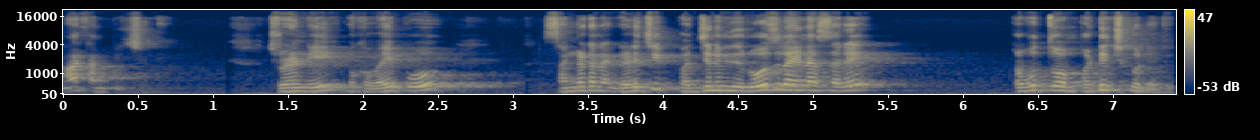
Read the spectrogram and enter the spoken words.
నాకు అనిపించింది. చూడండి ఒకవైపు సంఘటన గడిచి పద్దెనిమిది రోజులైనా సరే ప్రభుత్వం పట్టించుకోలేదు.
